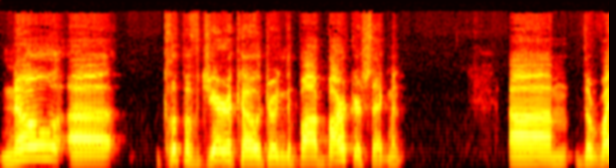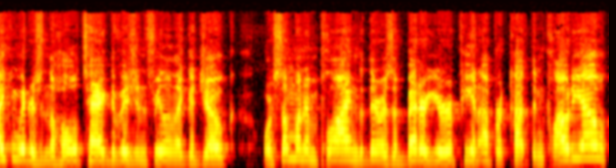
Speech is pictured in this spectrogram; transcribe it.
No uh, clip of Jericho during the Bob Barker segment. Um, the Viking Raiders in the whole tag division feeling like a joke, or someone implying that there is a better European uppercut than Claudio.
